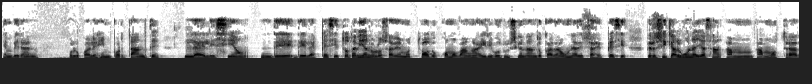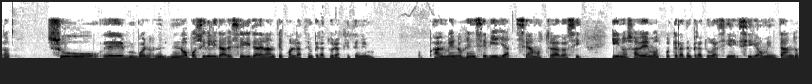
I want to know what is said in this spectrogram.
en verano, por lo cual es importante la elección de, de, la especie. Todavía no lo sabemos todo, cómo van a ir evolucionando cada una de estas especies, pero sí que algunas ya se han, han, mostrado su, eh, bueno, no posibilidad de seguir adelante con las temperaturas que tenemos. Al menos en Sevilla se ha mostrado así. Y no sabemos, porque la temperatura sigue, sigue aumentando,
